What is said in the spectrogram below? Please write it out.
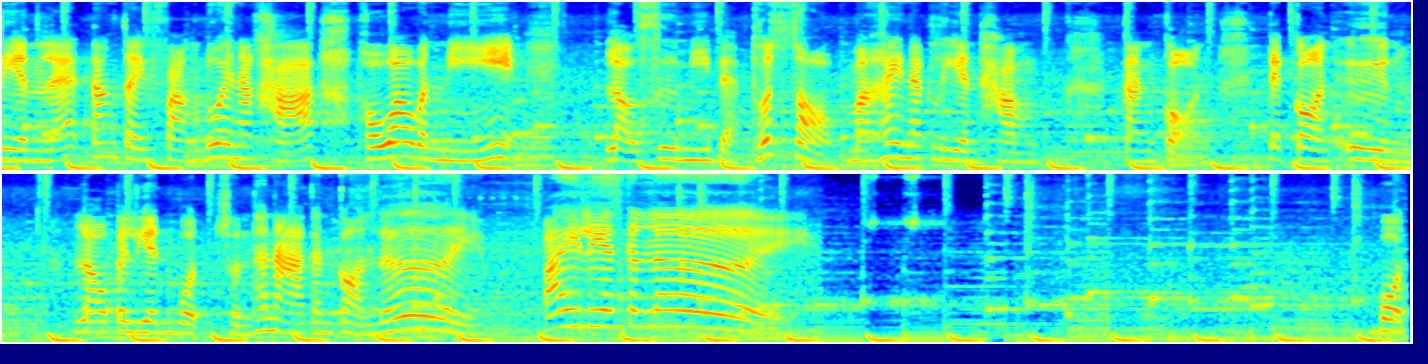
เรียนและตั้งใจฟังด้วยนะคะ เพราะว่าวันนี้เหล่าซือมีแบบทดสอบมาให้นักเรียนทำกันก่อน แต่ก่อนอื่น เราไปเรียนบทสนทนากันก่อนเลย ไปเรียนกันเลยบท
